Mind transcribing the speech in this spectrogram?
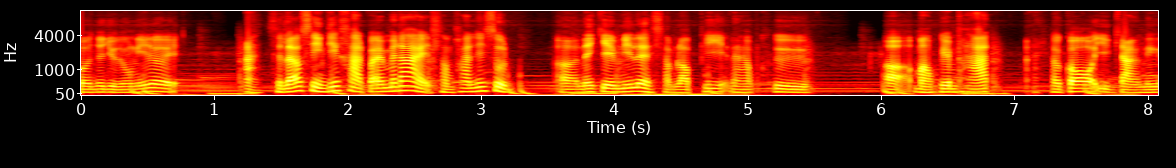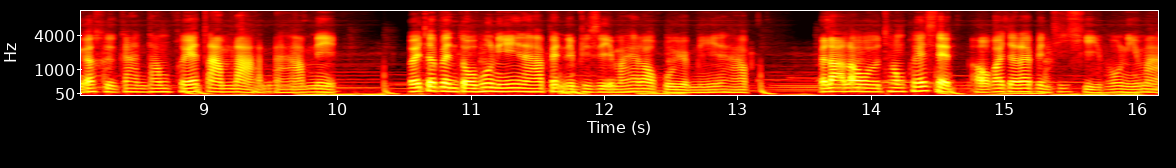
วมๆจะอยู่ตรงนี้เลย อะ เสร็จแล้วสิ่งที่ขาดไปไม่ได้สำคัญที่สุดเอ่อในเกมนี้เลยสำหรับพี่นะครับ คือเอ่อหมาเกมพาร์ทแล้วก็อีกอย่างหนึ่งก็คือการทำเควสตามด่านนะครับนี่เควสจะเป็นตัวพวกนี้นะครับ เป็น NPC มาให้เราคุยแบบนี้นะครับ เวลาเราทำเควสเสร็จเราก็จะได้เป็นที่ขี่พวกนี้มา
